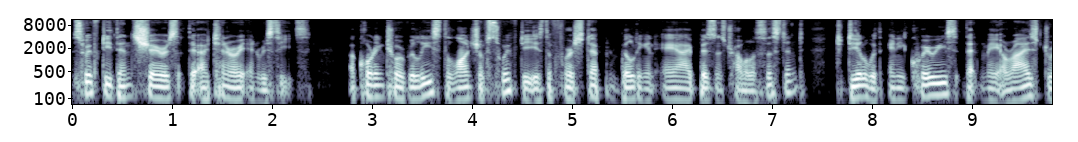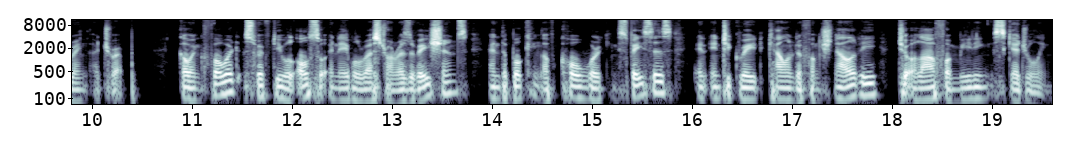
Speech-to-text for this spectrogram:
Swifty then shares the itinerary and receipts. According to a release, the launch of Swifty is the first step in building an AI business travel assistant to deal with any queries that may arise during a trip. Going forward, Swifty will also enable restaurant reservations and the booking of co working spaces and integrate calendar functionality to allow for meeting scheduling.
